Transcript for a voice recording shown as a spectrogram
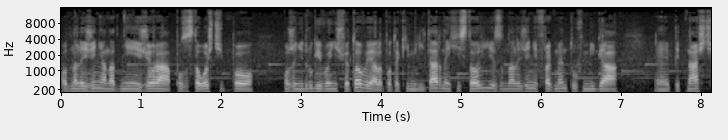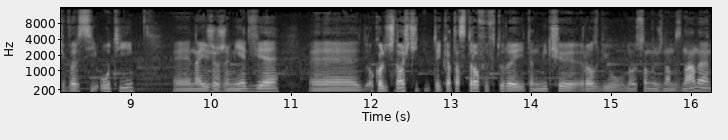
odnalezienia na dnie jeziora pozostałości po może nie II wojnie światowej, ale po takiej militarnej historii jest odnalezienie fragmentów MiGa-15 w wersji UTI na jeziorze Miedwie okoliczności tej katastrofy, w której ten MiG się rozbił, no, są już nam znane.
